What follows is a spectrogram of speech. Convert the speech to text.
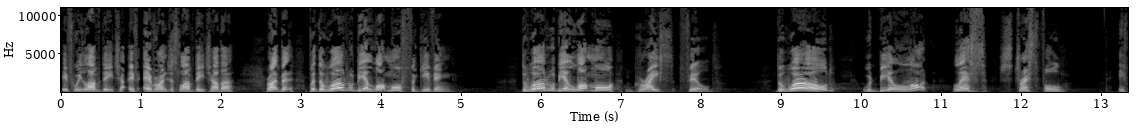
if we loved each, if everyone just loved each other, right? But but the world would be a lot more forgiving. The world would be a lot more grace filled. The world would be a lot less stressful if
